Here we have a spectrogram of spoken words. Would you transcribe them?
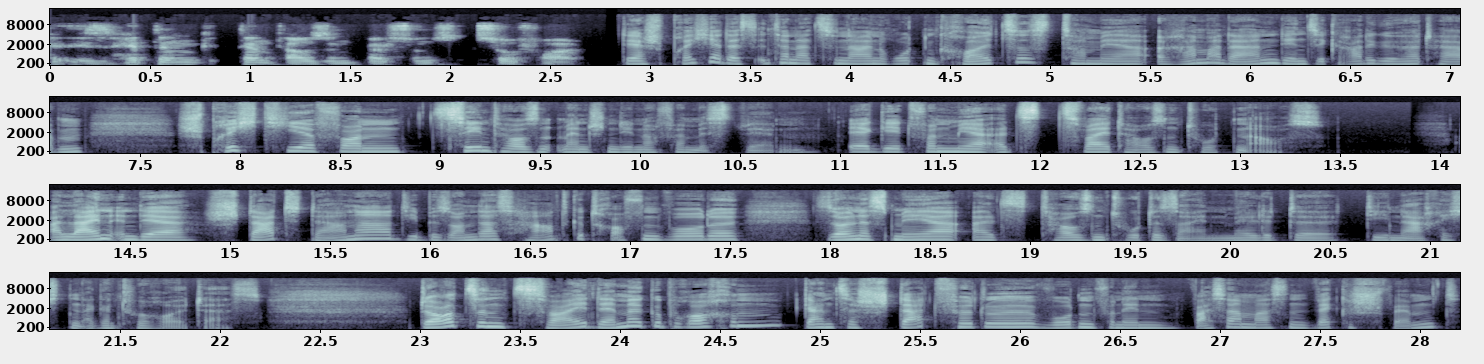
is hitting 10,000 persons so far. Der Sprecher des Internationalen Roten Kreuzes, Tamer Ramadan, den Sie gerade gehört haben, spricht hier von 10.000 Menschen, die noch vermisst werden. Er geht von mehr als 2.000 Toten aus. Allein in der Stadt Derna, die besonders hart getroffen wurde, sollen es mehr als 1000 Tote sein, meldete die Nachrichtenagentur Reuters. Dort sind zwei Dämme gebrochen, ganze Stadtviertel wurden von den Wassermassen weggeschwemmt.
